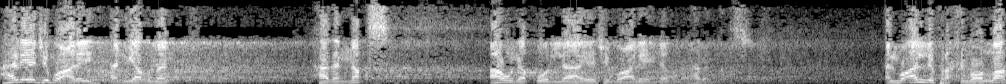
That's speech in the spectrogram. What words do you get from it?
هل يجب عليه أن يضمن هذا النقص أو نقول لا يجب عليه يضمن هذا النقص. المؤلف رحمه الله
